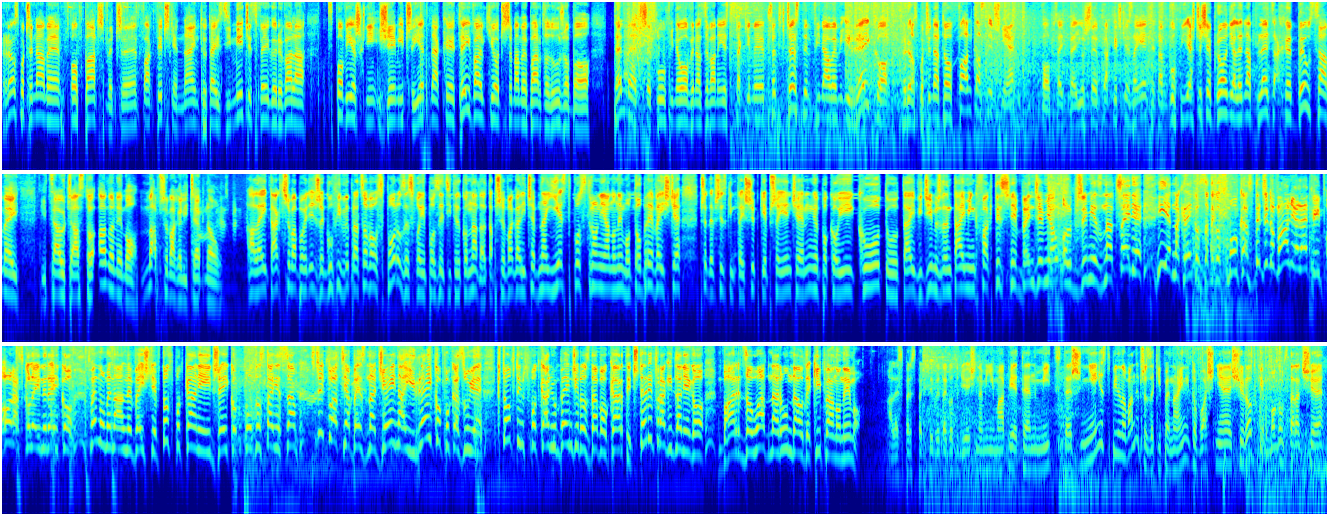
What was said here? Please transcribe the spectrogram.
Rozpoczynamy. Popatrzmy, czy faktycznie Nine tutaj zmiecie swojego rywala z powierzchni ziemi, czy jednak tej walki otrzymamy bardzo dużo, bo ten mecz półfinałowy nazywany jest takim przedwczesnym finałem i Reiko rozpoczyna to fantastycznie. Bobside B już praktycznie zajęty, tam Goofy jeszcze się broni, ale na plecach był samej i cały czas to Anonymo ma przewagę liczebną. Ale i tak trzeba powiedzieć, że Goofy wypracował sporo ze swojej pozycji, tylko nadal ta przewaga liczebna jest po stronie Anonymo. Dobre wejście, przede wszystkim tutaj szybkie przejęcie pokoiku. Tutaj widzimy, że ten timing faktycznie będzie miał olbrzymie znaczenie i jednak Reiko za tego smoka zdecydowanie lepiej. Po raz kolejny Reiko, fenomenalne wejście w to spotkanie i Jacob pozostaje sam. Sytuacja beznadziejna i Reiko pokazuje, kto w tym spotkaniu będzie rozdawał karty. Cztery fragi dla niego, bardzo ładna runda od ekipy Anonymo. Ale z perspektywy tego, co dzieje się na minimapie, ten mit też nie jest pilnowany przez ekipę Nine i to właśnie środkiem. Mogą starać się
